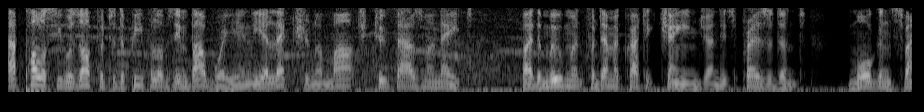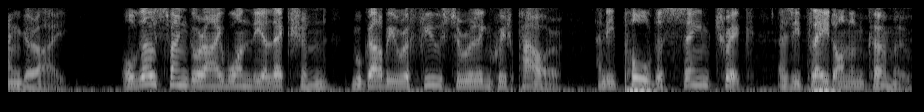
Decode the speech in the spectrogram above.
That policy was offered to the people of Zimbabwe in the election of March 2008 by the Movement for Democratic Change and its president, Morgan Tsvangirai. Although Tsvangirai won the election, Mugabe refused to relinquish power, and he pulled the same trick as he played on Nkomo.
